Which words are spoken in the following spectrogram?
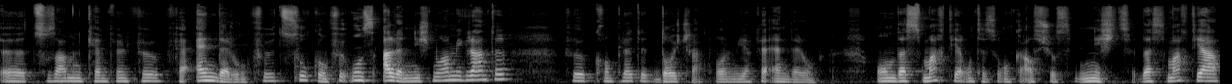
äh, zusammen kämpfen für Veränderung, für Zukunft, für uns alle, nicht nur Migranten, für komplette Deutschland wollen wir Veränderung. Und das macht ja Untersuchungsausschuss nicht. Das macht ja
